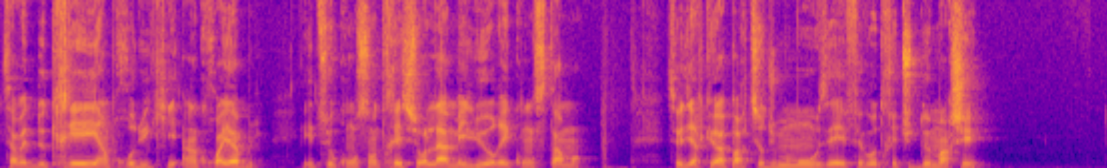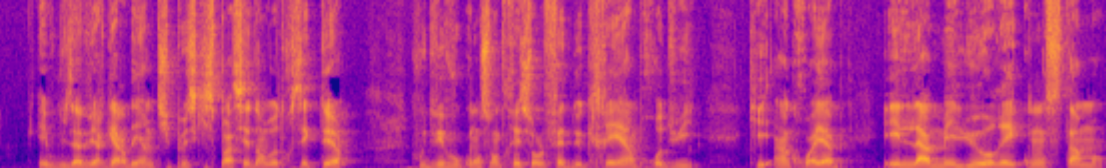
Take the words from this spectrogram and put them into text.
ça va être de créer un produit qui est incroyable et de se concentrer sur l'améliorer constamment. C'est-à-dire qu'à partir du moment où vous avez fait votre étude de marché et vous avez regardé un petit peu ce qui se passait dans votre secteur, vous devez vous concentrer sur le fait de créer un produit qui est incroyable et l'améliorer constamment.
